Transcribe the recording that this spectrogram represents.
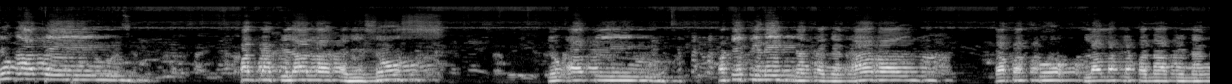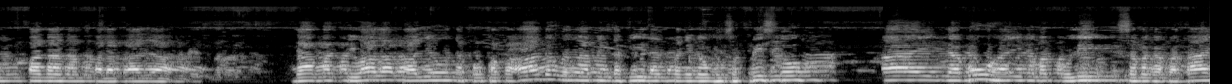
yung ating pagkakilala kay Jesus, yung ating pakikinig ng kanyang aral, dapat po lalakipan natin ng pananampalataya na magtiwala tayo na kung papaano ang ating dakilang Panginoong Heso Kristo ay nabuhay na maguli sa mga patay.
